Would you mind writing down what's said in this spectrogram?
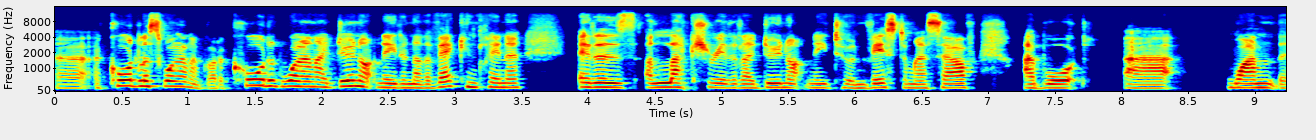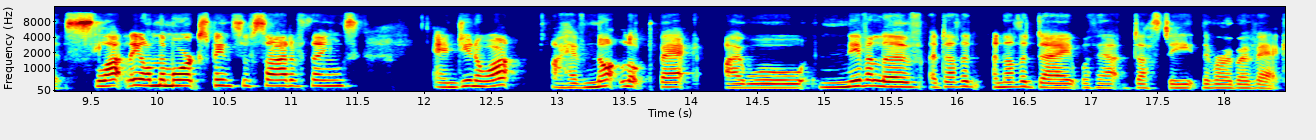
uh, a cordless one, I've got a corded one. I do not need another vacuum cleaner. It is a luxury that I do not need to invest in myself. I bought uh, one that's slightly on the more expensive side of things. And you know what? I have not looked back. I will never live another another day without Dusty the RoboVac.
